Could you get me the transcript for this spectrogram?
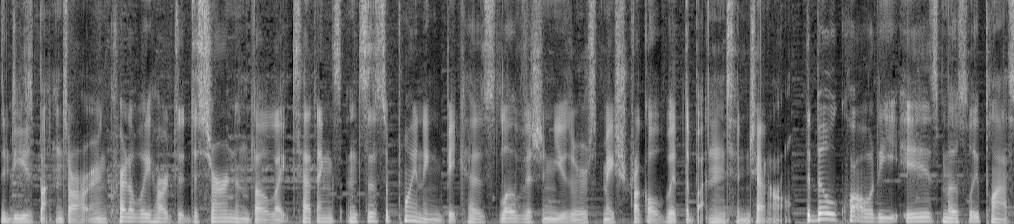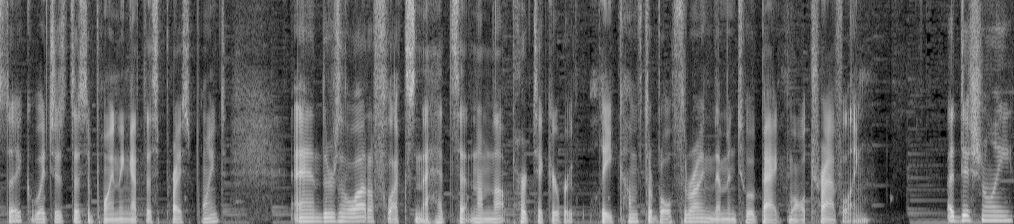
These buttons are incredibly hard to discern in low light settings and it's disappointing because low vision users may struggle with the buttons in general. The build quality is mostly plastic, which is disappointing at this price point, and there's a lot of flex in the headset and I'm not particularly comfortable throwing them into a bag while traveling. Additionally,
